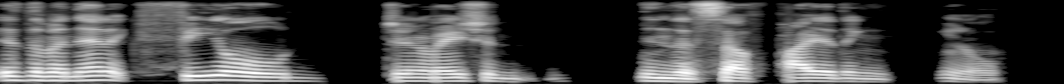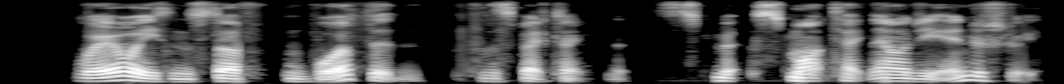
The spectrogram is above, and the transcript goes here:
is the magnetic field generation in the self-piloting, you know, railways and stuff worth it for the spec tech, sm- smart technology industry?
